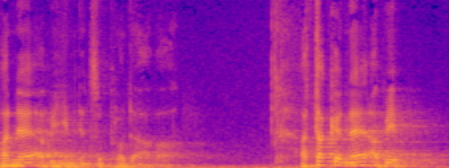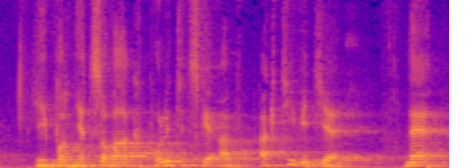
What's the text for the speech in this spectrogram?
A ne, aby jim něco prodával. A také ne, aby ji podněcoval k politické aktivitě. Ne,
